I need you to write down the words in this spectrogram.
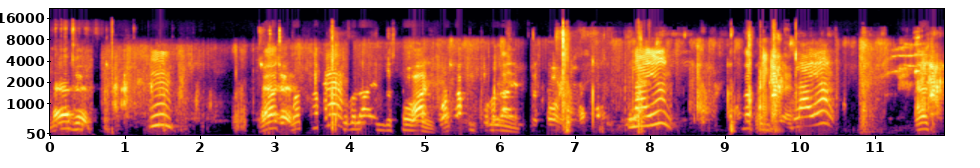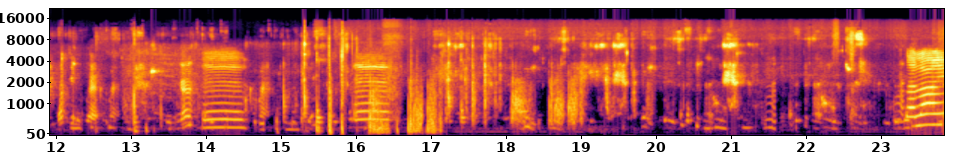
Majid. Hmm. What, what happened to the lion in the story? What? What happened to the lion? The story. Lion. What happened there? Lion. Yes. What is that? Yes. Uh, The The lion.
